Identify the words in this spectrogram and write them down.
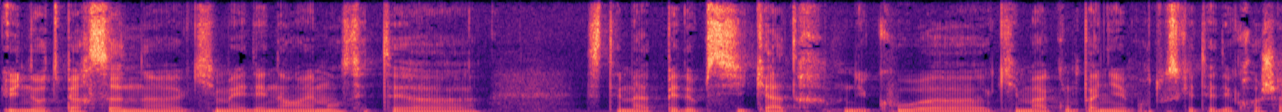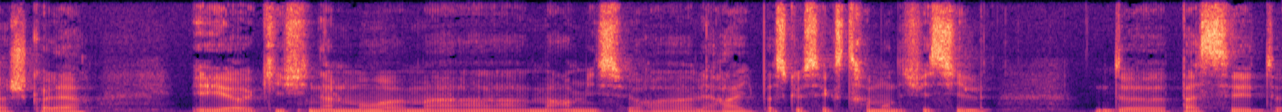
une autre personne qui m'a aidé énormément, c'était c'était ma pédopsychiatre, du coup, qui m'a accompagné pour tout ce qui était décrochage scolaire et qui finalement m'a remis sur les rails parce que c'est extrêmement difficile de passer de,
